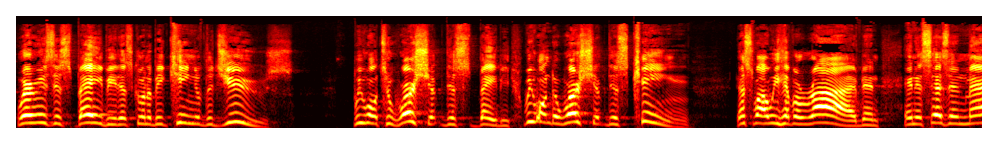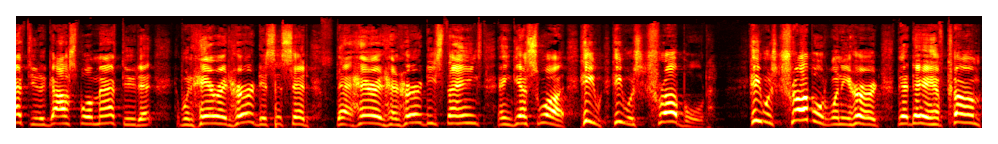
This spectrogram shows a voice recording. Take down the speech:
where is this baby that's going to be king of the Jews? We want to worship this baby. We want to worship this king. That's why we have arrived. And, and it says in Matthew, the Gospel of Matthew, that when Herod heard this, it said that Herod had heard these things, and guess what? He, he was troubled. He was troubled when he heard that they have come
